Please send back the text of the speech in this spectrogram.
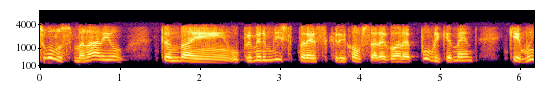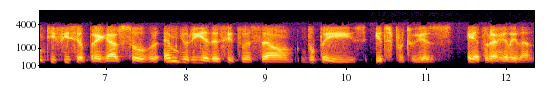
Segundo o semanário, também o Primeiro-Ministro parece querer conversar agora publicamente que é muito difícil pregar sobre a melhoria da situação do país e dos portugueses. É a dura realidade.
